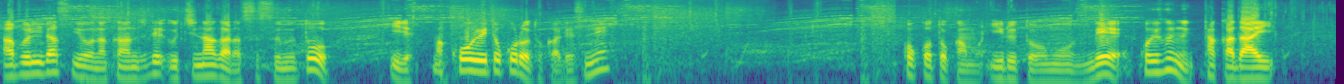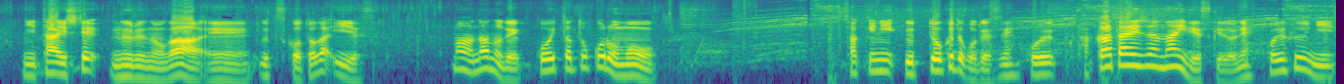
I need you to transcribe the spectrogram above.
あぶり出すような感じで打ちながら進むといいです、まあ、こういうところとかですね。こことかもいると思うんでこういう風に高台に対して塗るのが、えー、打つことがいいです。まあなのでこういったところも先に売っておくってことですね。こういう高台じゃないですけどね、こういう風に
